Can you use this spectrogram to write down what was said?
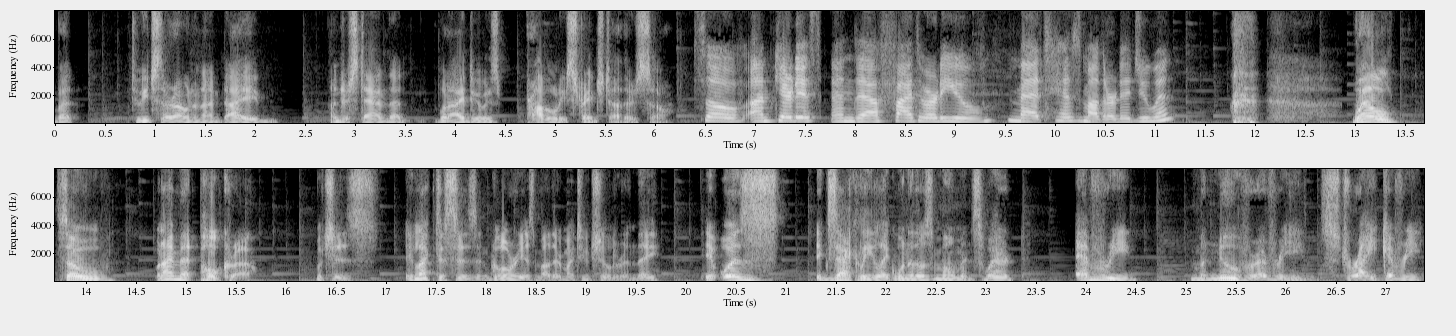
but to each their own. And I, I understand that what I do is probably strange to others. So. So I'm curious. In the fight where you met his mother, did you win? well, so when I met Pulchra, which is Electus's and Gloria's mother, my two children, they it was exactly like one of those moments where every maneuver, every strike, every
